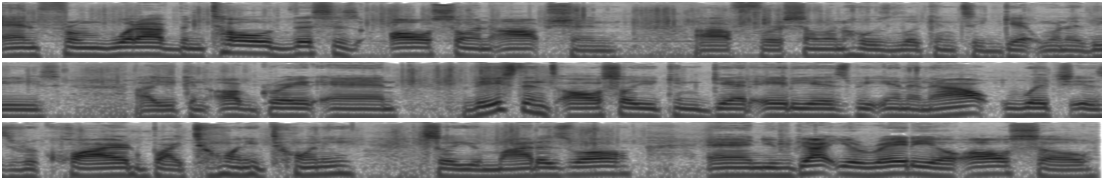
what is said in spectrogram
And from what I've been told, this is also an option uh, for someone who's looking to get one of these. Uh, you can upgrade and these things also you can get ADSB in and out, which is required by 2020. So you might as well. And you've got your radio also.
